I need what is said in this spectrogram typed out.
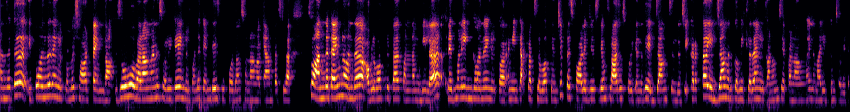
வந்துட்டு இப்போ வந்தது எங்களுக்கு ரொம்ப ஷார்ட் டைம் தான். ஜோஹோ வராங்கன்னு சொல்லிட்டு எங்களுக்கு வந்து டென் டேஸ் பிஃபோர் தான் சொன்னாங்க கேம்பஸ்ல ஸோ அந்த டைம்ல வந்து அவ்வளவா ப்ரிப்பேர் பண்ண முடியல. நிஜமாலே இங்க வந்து எங்களுக்கு ஐ மீன் டேக்லாப்ஸ்ல ஒர்க் இருந்துச்சு. ப்ளஸ் காலேஜஸ்லயும் கிளாஸஸ் போயிட்டு இருந்தது. எக்ஸாம்ஸ் இருந்துச்சு. கரெக்டா எக்ஸாம் இருக்க வீக்ல தான் எங்களுக்கு அனௌன்ஸே பண்ணாங்க. இந்த மாதிரி இருக்குன்னு சொல்லிட்டு.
